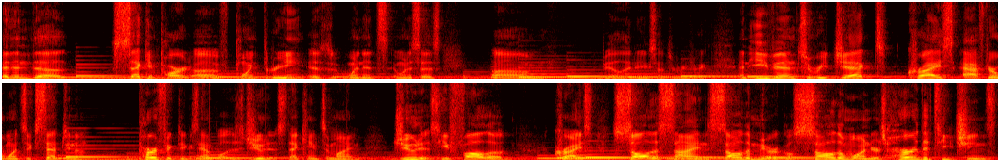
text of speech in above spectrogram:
And then the second part of point three is when, it's, when it says, um, ability to accept or reject, and even to reject Christ after once accepting him perfect example is Judas that came to mind. Judas, he followed Christ, saw the signs, saw the miracles, saw the wonders, heard the teachings.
